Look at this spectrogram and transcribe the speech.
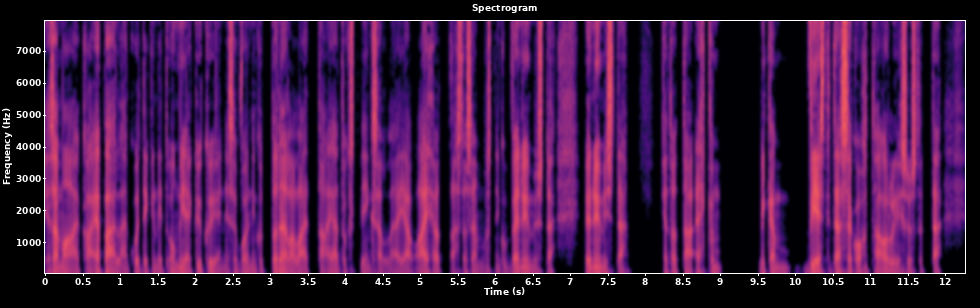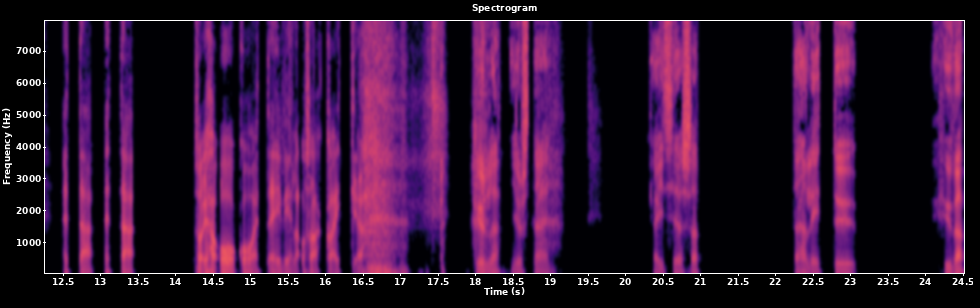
ja samaan aikaan epäillään kuitenkin niitä omia kykyjä, niin se voi niin kuin todella laittaa ajatukset vinksalle ja aiheuttaa sitä semmoista niin kuin venymystä, venymistä. Ja tota, ehkä mikä viesti tässä kohtaa olisi just, että, että, että se on ihan ok, että ei vielä osaa kaikkea. Kyllä, just näin. Ja itse asiassa tähän liittyy hyvä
